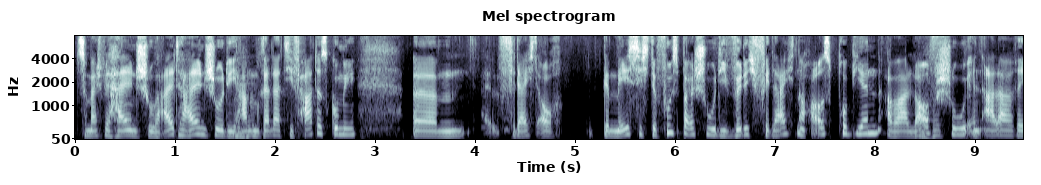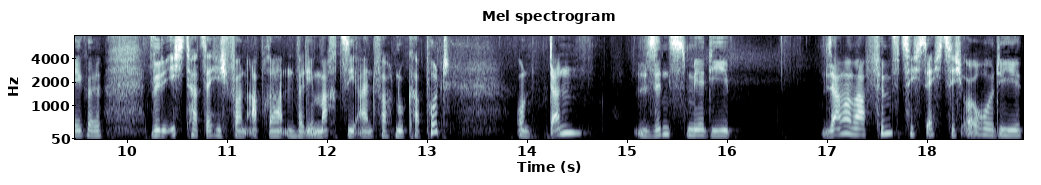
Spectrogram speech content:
zum Beispiel Hallenschuhe, alte Hallenschuhe, die mhm. haben relativ hartes Gummi, ähm, vielleicht auch gemäßigte Fußballschuhe, die würde ich vielleicht noch ausprobieren, aber mhm. Laufschuhe in aller Regel würde ich tatsächlich von abraten, weil ihr macht sie einfach nur kaputt und dann sind es mir die sagen wir mal 50, 60 Euro, die,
